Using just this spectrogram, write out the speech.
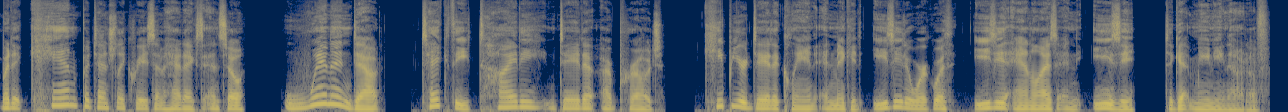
but it can potentially create some headaches. And so, when in doubt, take the tidy data approach. Keep your data clean and make it easy to work with, easy to analyze, and easy to get meaning out of.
